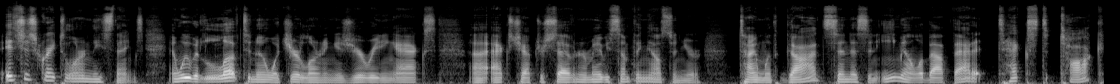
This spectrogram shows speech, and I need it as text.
It's just great to learn these things. And we would love to know what you're learning as you're reading Acts, uh, Acts chapter 7, or maybe something else in your time with God. Send us an email about that at texttalk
